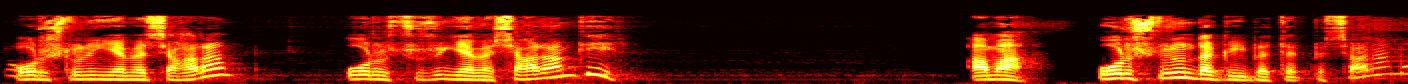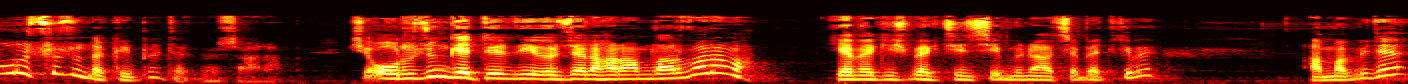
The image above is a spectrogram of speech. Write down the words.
oruçlunun yemesi haram, oruçsuzun yemesi haram değil. Ama oruçlunun da gıybet etmesi haram, oruçsuzun da gıybet etmesi haram. Şimdi orucun getirdiği özel haramlar var ama yemek, içmek, cinsi münasebet gibi. Ama bir de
